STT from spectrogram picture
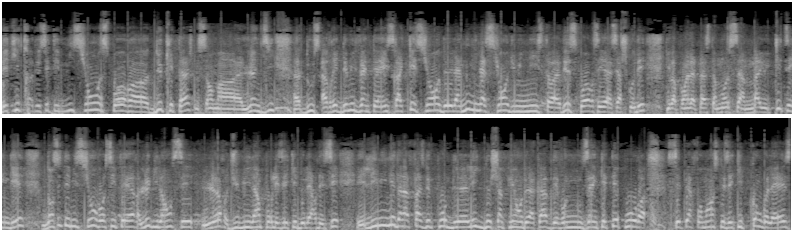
les titres de cette émission Sport euh, de cryptage. Nous sommes lundi 12 avril 2021. Il sera question de la nomination du ministre des Sports, c'est Serge Condé, qui va prendre la place d'Amos Mayo Kitenge. Dans cette émission, on va aussi faire le bilan. C'est l'heure du bilan pour les équipes de l'RDC. Éliminées dans la phase de poule de la Ligue de champions de la CAF, devons nous inquiéter pour ces performances des équipes congolaises?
